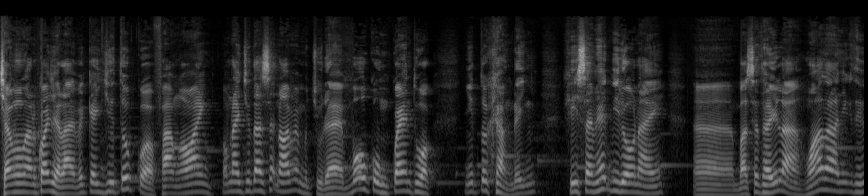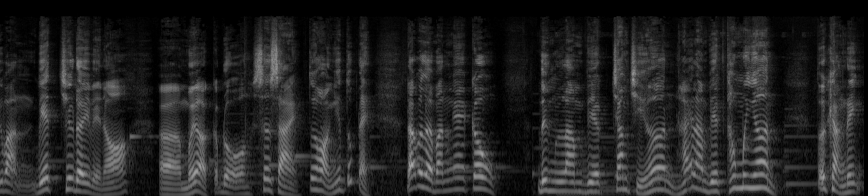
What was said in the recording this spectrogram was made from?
Chào mừng bạn quay trở lại với kênh youtube của Phạm Ngọc Anh. Hôm nay chúng ta sẽ nói về một chủ đề vô cùng quen thuộc Nhưng tôi khẳng định. Khi xem hết video này à, Bạn sẽ thấy là hóa ra những thứ bạn biết trước đây về nó à, Mới ở cấp độ sơ sài. Tôi hỏi nghiêm túc này Đã bao giờ bạn nghe câu Đừng làm việc chăm chỉ hơn Hãy làm việc thông minh hơn. Tôi khẳng định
